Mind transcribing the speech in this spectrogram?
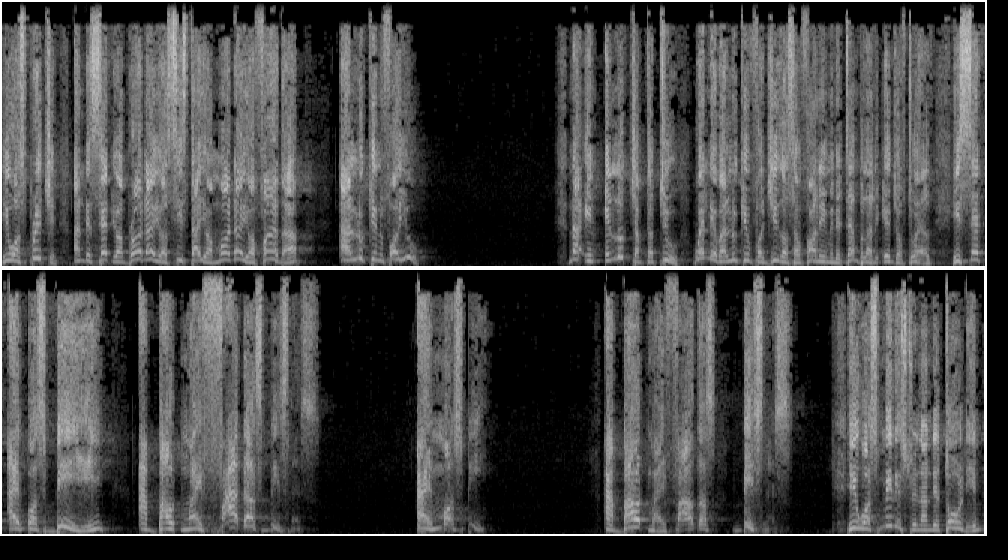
he was preaching, and they said, Your brother, your sister, your mother, your father are looking for you. Now, in, in Luke chapter 2, when they were looking for Jesus and found him in the temple at the age of 12, he said, I must be about my father's business. I must be about my father's business. He was ministering and they told him,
